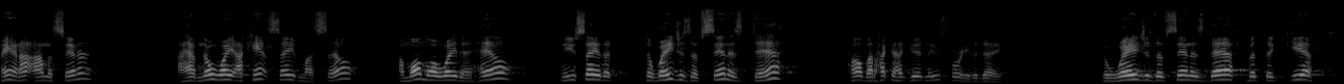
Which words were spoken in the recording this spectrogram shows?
Man, I, I'm a sinner. I have no way. I can't save myself. I'm on my way to hell." And you say that the wages of sin is death. Oh, but I got good news for you today. The wages of sin is death, but the gift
